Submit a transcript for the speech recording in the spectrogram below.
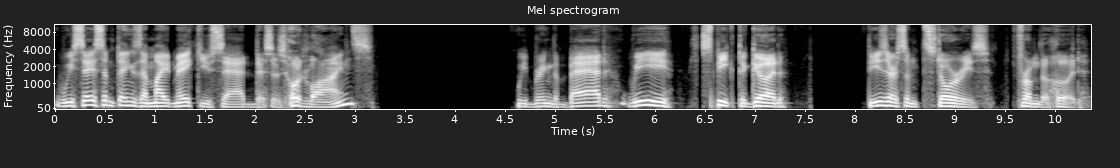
We say some things that might make you sad. This is Hoodlines. We bring the bad, we speak the good. These are some stories from the hood.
